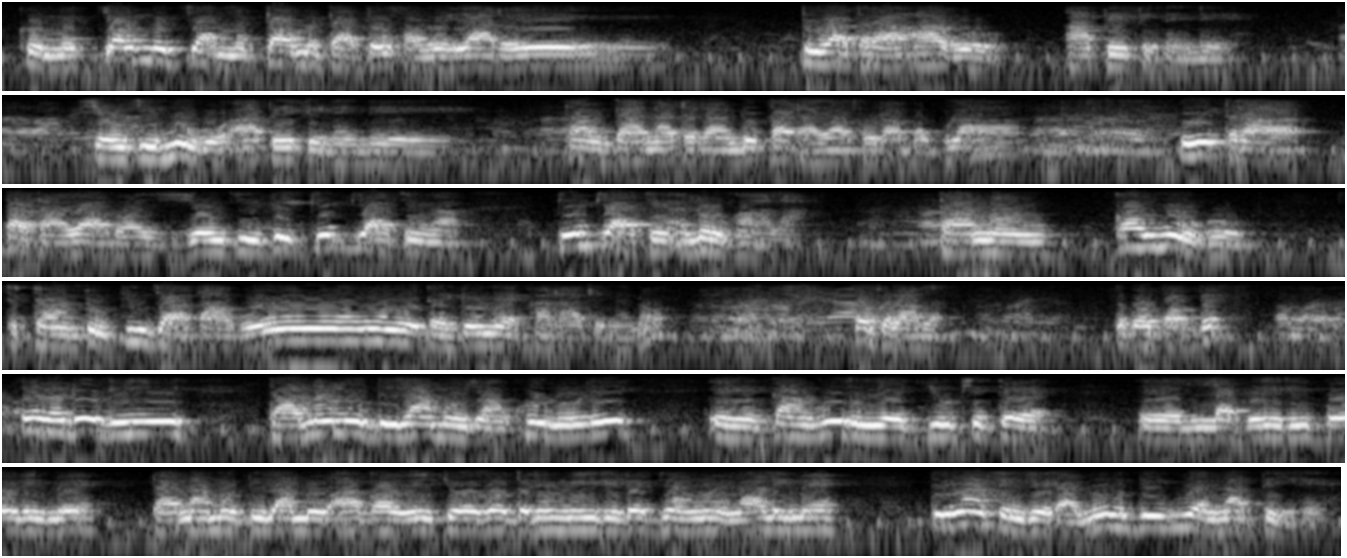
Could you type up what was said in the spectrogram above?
ခုမကြောက်မကြမတောက်မတတုံးဆောင်လို့ရတယ်သူကတရားအားကိုအားပေးနေနိုင်တယ်ယုံကြည်မှုကိုအားပေးနေနိုင်တယ်တောင်ဒါနာတရံတို့တတ်တာရဆိုတာမဟုတ်ဘူးလားဒီတရားတတ်တာရတော့ယုံကြည်သိပြပြခြင်းကပြပြခြင်းအလို့ငါလားဒါနံ ကောင်းမှုကိုတတန်တုပြုကြတာကိုတိုက်တွန်းတဲ့အခါထားတယ်နော်ဟုတ်ကလားဗျသဘောပေါက်တယ်အဲ့တော့ဒီဒီဒါနမှုတိလမှုကြောင့်ခုလိုလေးအဲကံကုသိုလ်ရဲ့ကျိုးဖြစ်တဲ့အဲလက်ကလေးတွေပေါ်လိမ့်မယ်ဒါနမှုတိလမှုအားကောင်းရင်ကျော်သောတရင်လေးတွေလည်းပြန်ဝင်လာလိမ့်မယ်တိလစင်ကြတာလူမသိဘူးကနတ်သိတယ်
